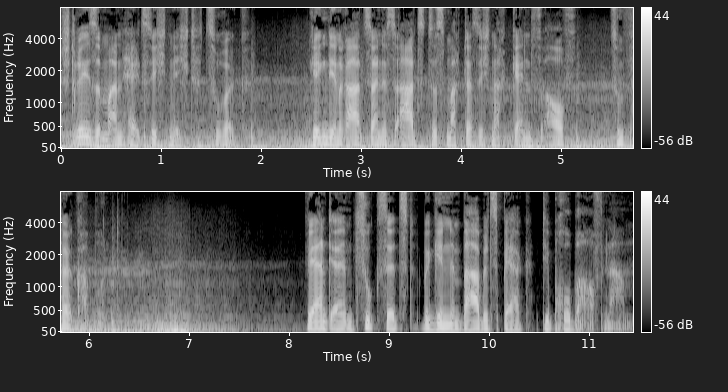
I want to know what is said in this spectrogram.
Stresemann hält sich nicht zurück. Gegen den Rat seines Arztes macht er sich nach Genf auf zum Völkerbund. Während er im Zug sitzt, beginnen in Babelsberg die Probeaufnahmen.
